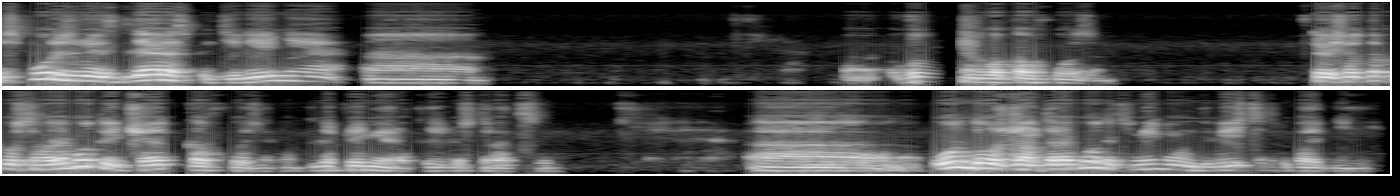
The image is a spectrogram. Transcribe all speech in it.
использовались для распределения э, выращенного колхоза. То есть, вот, допустим, работает человек колхозе, для примера, для иллюстрации. Он должен отработать минимум 200 трудодней.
